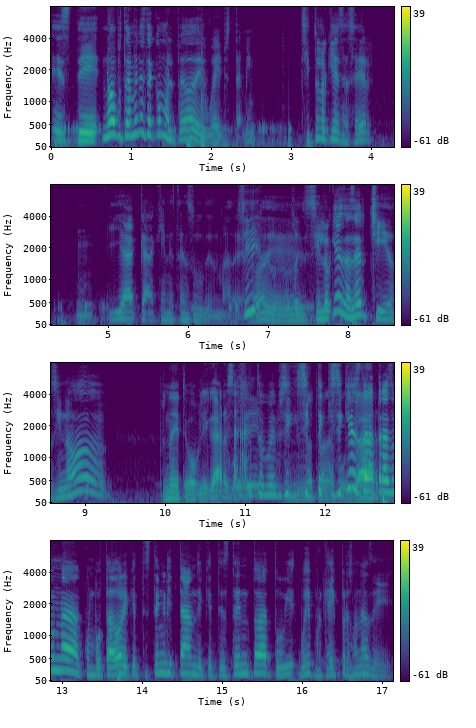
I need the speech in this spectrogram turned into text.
Este, no, pues también está como el pedo de, güey, pues también, si tú lo quieres hacer, y ya cada quien está en su desmadre, Sí, ¿no? De- o sea- si lo quieres hacer, chido, si no, Pues nadie te va a obligar, güey. exacto, güey. pues Si, No si te te- van a si quieres estar atrás de una computadora y que te estén gritando y que te estén toda tu vida, güey, porque hay personas de...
